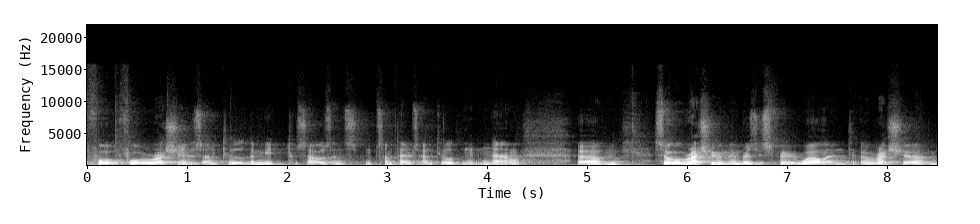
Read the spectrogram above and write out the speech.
for, for, Russians until the mid 2000s, sometimes until now. Um, so Russia remembers this very well, and uh, Russia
